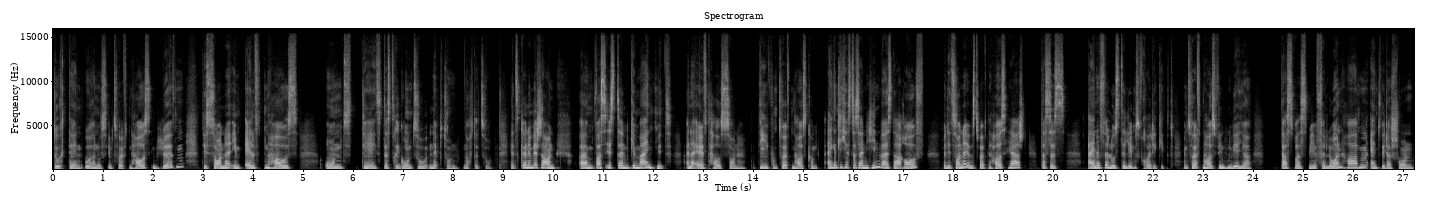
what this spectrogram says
durch den Uranus im zwölften Haus im Löwen, die Sonne im elften Haus und das Trigon zu Neptun noch dazu. Jetzt können wir schauen, ähm, was ist denn gemeint mit einer Elfthaus-Sonne, die vom zwölften Haus kommt. Eigentlich ist das ein Hinweis darauf, wenn die Sonne über das zwölfte Haus herrscht, dass es einen Verlust der Lebensfreude gibt. Im zwölften Haus finden wir ja das, was wir verloren haben, entweder schon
